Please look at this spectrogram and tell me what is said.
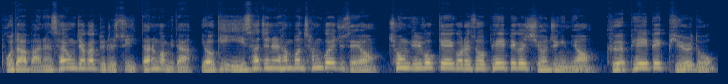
보다 많은 사용자가 누릴 수 있다는 겁니다. 여기 이 사진을 한번 참고해 주세요. 총 7개의 거래소 페이백을 지원 중이며 그 페이백 비율도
